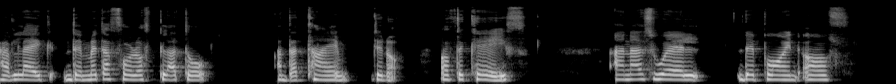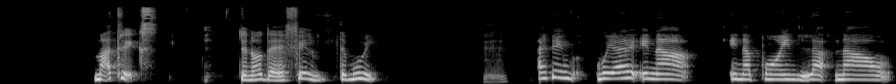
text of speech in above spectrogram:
are like the metaphor of plato at that time you know of the cave. And as well the point of matrix you know the film the movie. Mm-hmm. i think we are in a in a point now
